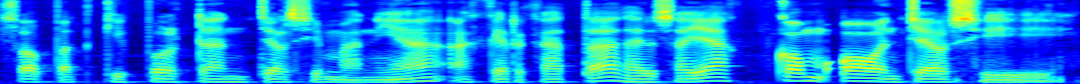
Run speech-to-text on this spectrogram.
Sobat Gipol dan Chelsea Mania, akhir kata dari saya, come on Chelsea.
